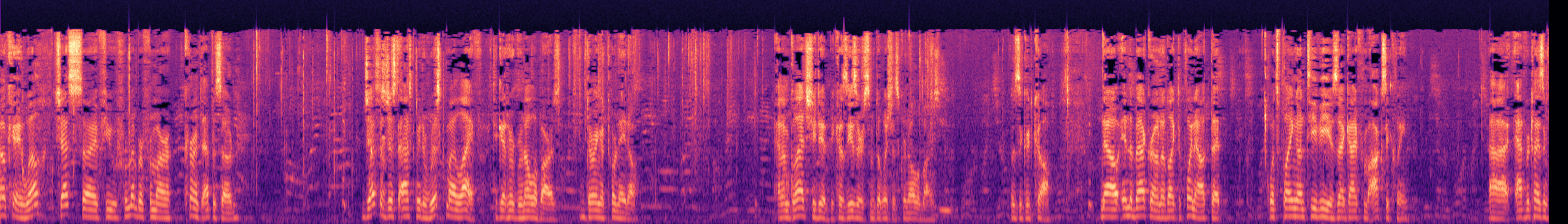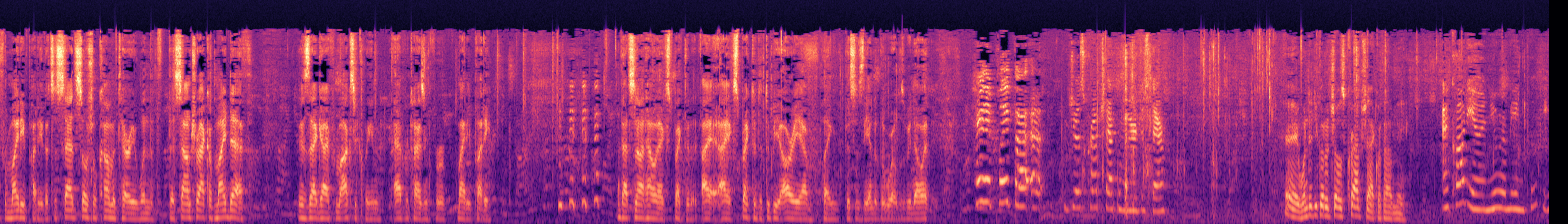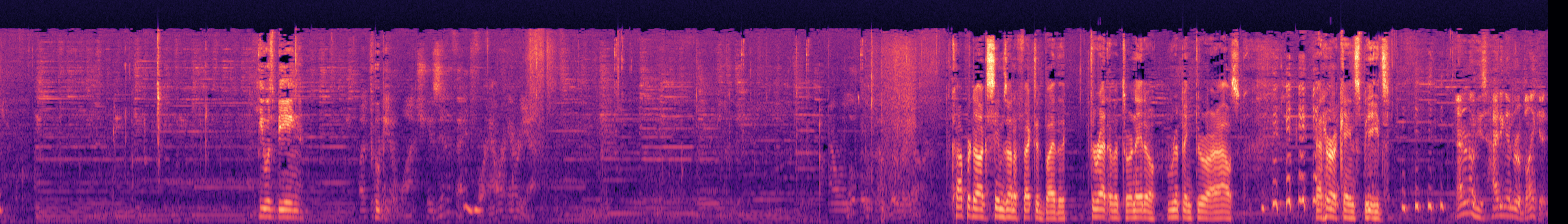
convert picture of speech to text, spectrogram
Okay, well, Jess, uh, if you remember from our current episode, Jess has just asked me to risk my life to get her granola bars during a tornado. And I'm glad she did because these are some delicious granola bars. It was a good call. Now, in the background, I'd like to point out that what's playing on TV is that guy from OxiClean. Uh, advertising for Mighty Putty. That's a sad social commentary when the, the soundtrack of my death is that guy from OxiClean advertising for Mighty Putty. That's not how I expected it. I, I expected it to be REM playing This Is the End of the World as we know it. Hey, they played that at Joe's Crab Shack when we were just there. Hey, when did you go to Joe's Crab Shack without me? I called you and you were being poopy. He was being poopy. Tornado Dog seems unaffected by the threat of a tornado ripping through our house at hurricane speeds. I don't know. He's hiding under a blanket.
